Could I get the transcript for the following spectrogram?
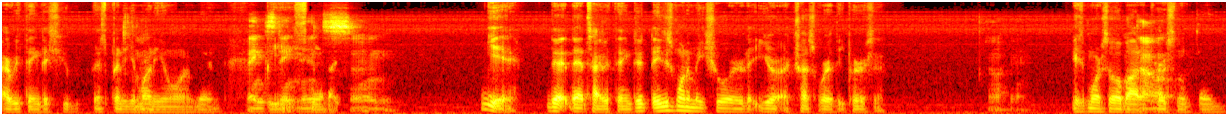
everything that you've been spending your money on and bank statements like, and yeah that that type of thing. They just want to make sure that you're a trustworthy person. Okay. It's more so about a personal thing.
